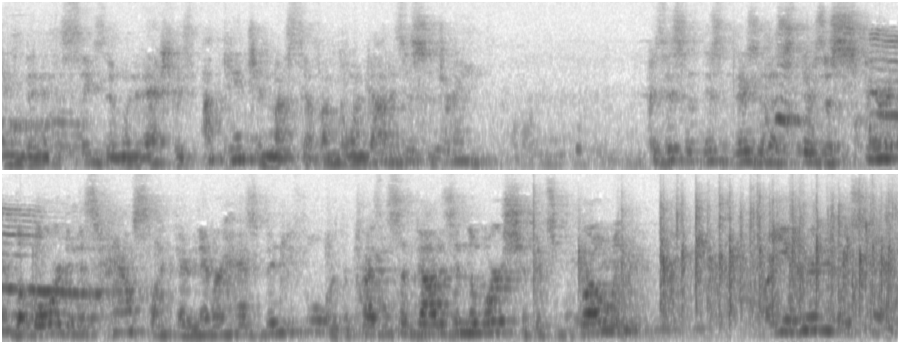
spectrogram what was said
And then at the season when it actually is, I'm pinching myself. I'm going, God, is this a dream? Because this this, there's, a, there's a spirit of the Lord in this house like there never has been before. The presence of God is in the worship. It's growing. Are you hearing me this morning?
